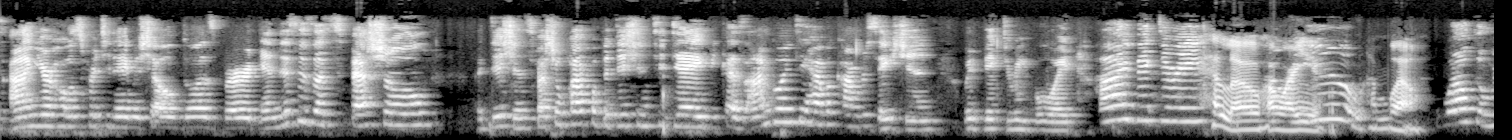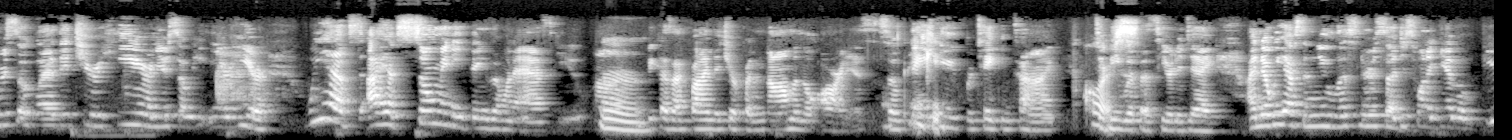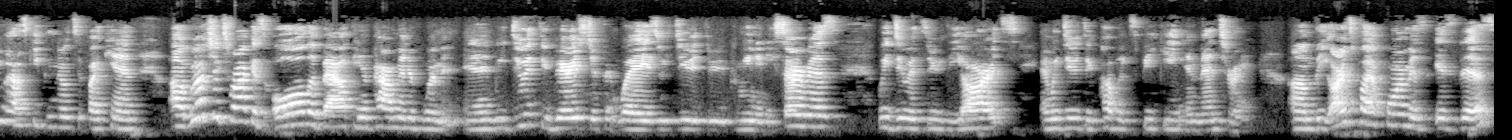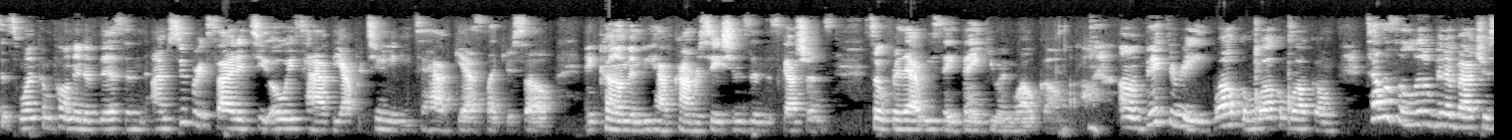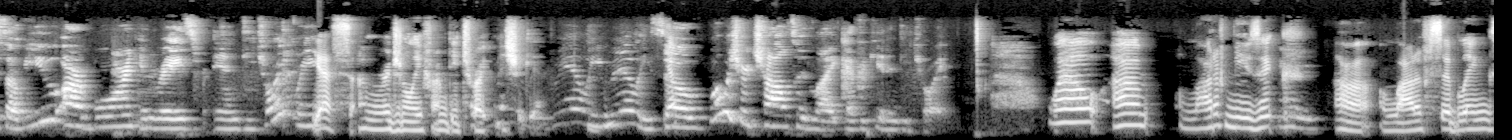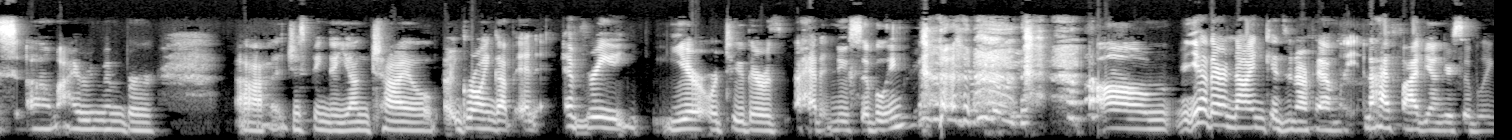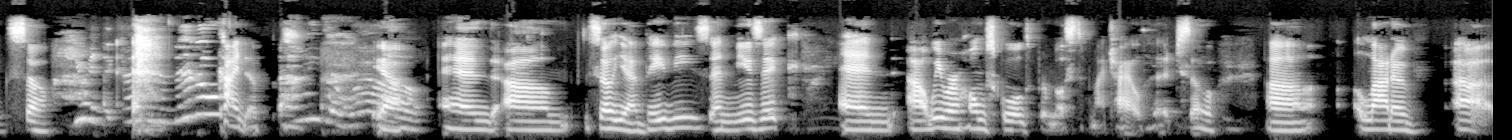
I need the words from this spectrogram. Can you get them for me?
I'm your host for today, Michelle Dawesberg, and this is a special edition, special pop up edition today because I'm going to have a conversation with Victory Boyd. Hi, Victory. Hello, how are you? you? I'm well. Welcome. We're so glad that you're here you're so you're here. We have I have so many things I want to ask you um, Mm. because I find that you're a phenomenal artist. So Thank thank you. you for taking time to be with us here today. I know we have some new listeners, so I just want to give a few housekeeping notes if I can. Uh, Real Chicks Rock is all about the empowerment of women, and we do it through various different ways. We do it through community service, we do it through the arts, and we do it through public speaking and mentoring. Um, the arts platform is, is this, it's one component of this, and I'm super excited to always have the opportunity to have guests like yourself and come and we have conversations and discussions. So for that, we say thank you and welcome. Um, Victory, welcome, welcome, welcome. Tell us a little bit about yourself. You are born and raised in Detroit, were you? Yes, I'm originally from Detroit, Michigan. Really, really. So, what was your childhood like as a kid in Detroit? Well, um, a lot of music, Mm. uh, a lot of siblings. Um, I remember uh, just being a young child, uh, growing up, and every year or two there was I had a new sibling. Um, yeah, there are nine kids in our family, and I have five younger siblings, so You're in the kind of the middle. kind of. Kind of. Wow. Yeah. and um, so yeah, babies and music, and uh, we were homeschooled for most of my childhood. So uh, a lot of uh,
